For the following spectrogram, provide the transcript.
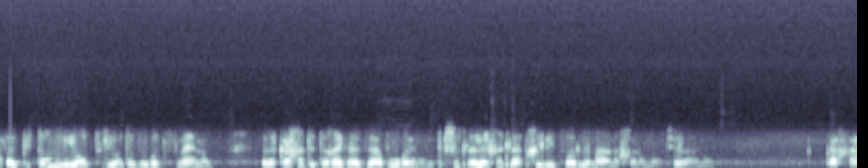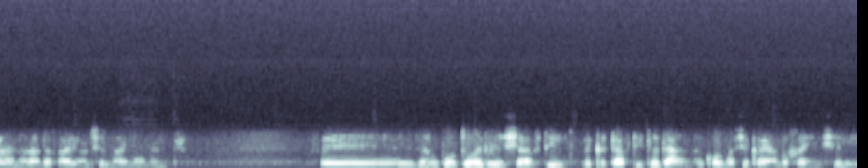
אבל פתאום להיות, להיות עבור עצמנו, ולקחת את הרגע הזה עבורנו, ופשוט ללכת להתחיל לצעוד למען החלומות שלנו. ככה נולד הרעיון של My Moment. וזהו, באותו רגע ישבתי וכתבתי תודה על כל מה שקיים בחיים שלי.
